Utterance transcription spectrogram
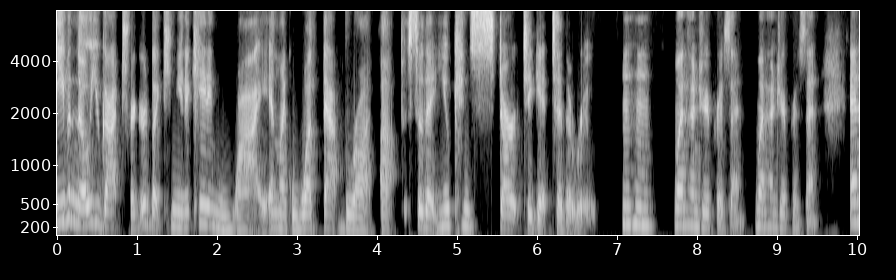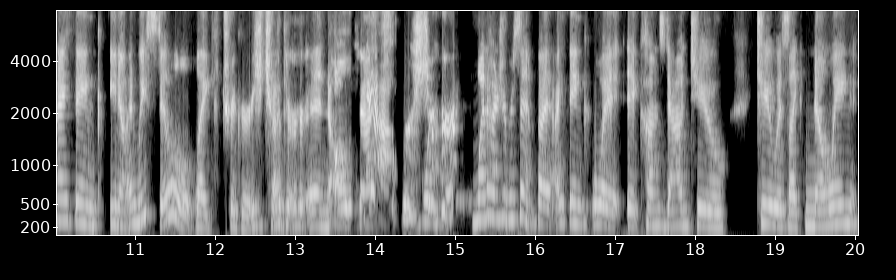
even though you got triggered, like communicating why and like what that brought up so that you can start to get to the root. Mm-hmm. 100% 100% and i think you know and we still like trigger each other and all of that yeah for sure. 100% but i think what it, it comes down to too is like knowing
